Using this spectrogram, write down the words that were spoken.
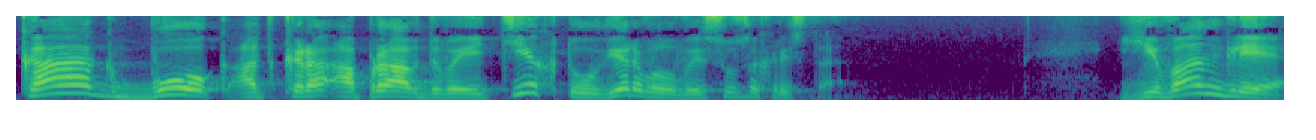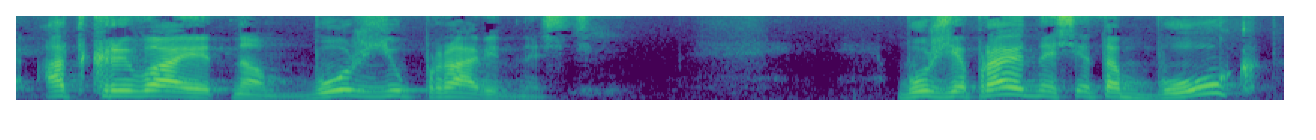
как Бог оправдывает тех, кто уверовал в Иисуса Христа. Евангелие открывает нам Божью праведность. Божья праведность – это Бог –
